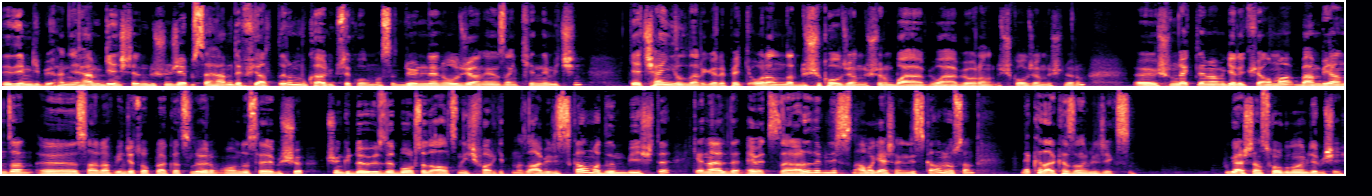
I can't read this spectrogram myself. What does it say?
dediğim gibi hani hem gençlerin düşünce yapısı hem de fiyatların bu kadar yüksek olması düğünlerin olacağını en azından kendim için geçen yıllara göre pek oranla düşük olacağını düşünüyorum. Bayağı bir bayağı bir oran düşük olacağını düşünüyorum. Ee, şunu da eklemem gerekiyor ama ben bir yandan e, Sarraf ince toprağa katılıyorum. Onun da sebebi şu. Çünkü dövizle borsada altına hiç fark etmez. Abi risk almadığın bir işte genelde evet zarar edebilirsin ama gerçekten risk almıyorsan ne kadar kazanabileceksin? Bu gerçekten sorgulanabilir bir şey.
